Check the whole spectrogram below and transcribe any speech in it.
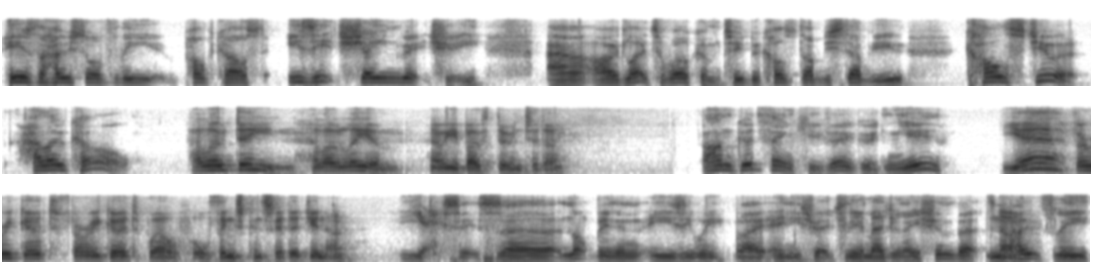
he is the host of the podcast Is It Shane Richie? Uh, I would like to welcome to Because WCW, Carl Stewart. Hello, Carl. Hello, Dean. Hello, Liam. How are you both doing today? I'm good, thank you. Very good. And you? Yeah, very good, very good. Well, all things considered, you know. Yes, it's uh, not been an easy week by any stretch of the imagination, but No. hopefully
